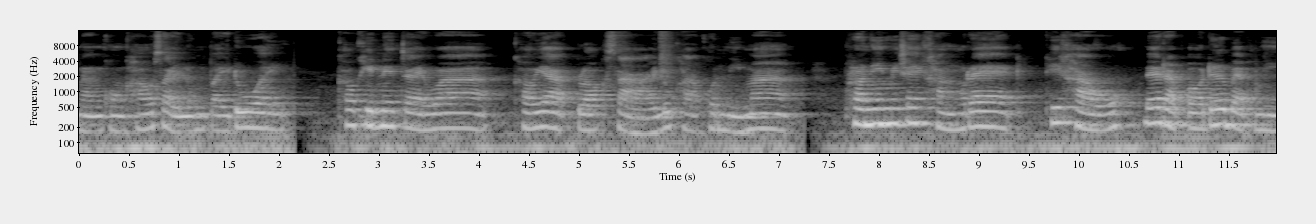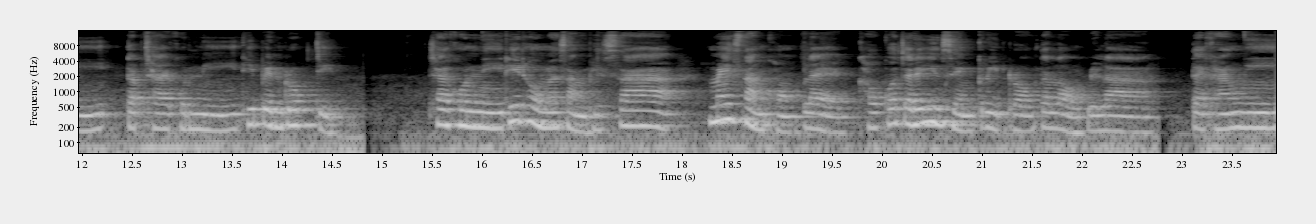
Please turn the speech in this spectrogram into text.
หนังของเขาใส่ลงไปด้วย เขาคิดในใจว่า เขาอยากบล็อกสายลูกค้าคนนี้มาก เพราะนี่ไม่ใช่ครั้งแรก ที่เขาได้รับออเดอร์แบบนี้กับชายคนนี้ที่เป็นโรคจิต ชายคนนี้ที่โทรมาสั่งพิซซ่า ไม่สั่งของแปลก เขาก็จะได้ยินเสียงกรีดร้องตลอดเวลา แต่ครั้งนี้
